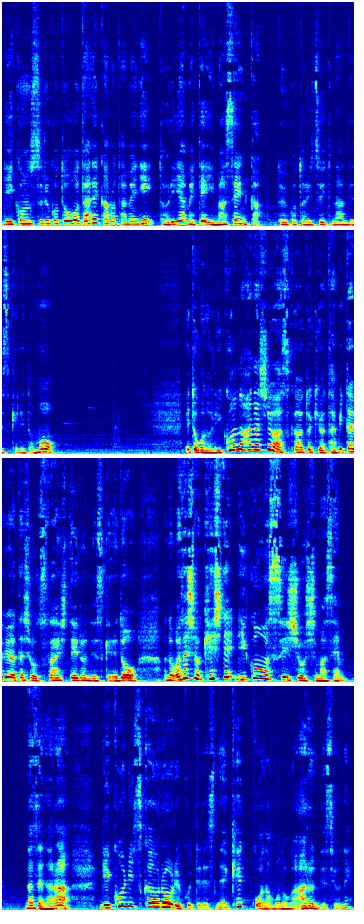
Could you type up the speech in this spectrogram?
離婚することを誰かのために取りやめていませんか？ということについてなんですけれども。えっと、この離婚の話を扱う時はたびたび私お伝えしているんですけれどあの私は決して離婚は推奨しません。なぜなら離婚に使う労力ってですね結構なものがあるんですよね。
